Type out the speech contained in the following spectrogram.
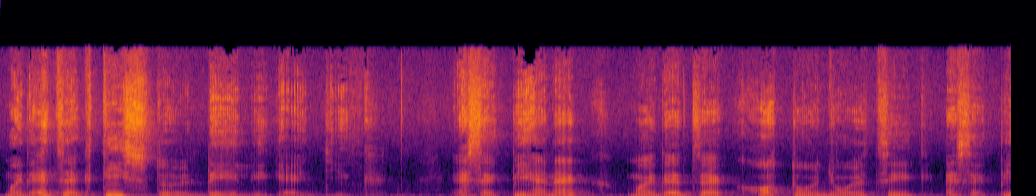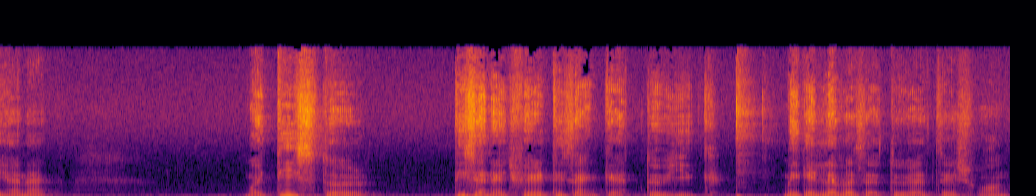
majd edzek tíztől délig egyig, eszek, pihenek, majd edzek hattól nyolcig, eszek, pihenek, majd tíztől tizenegy fél tizenkettőig még egy levezető edzés van,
